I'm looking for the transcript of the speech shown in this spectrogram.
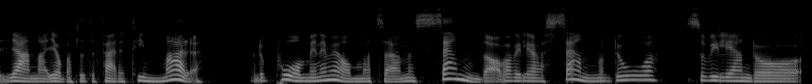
gärna jobbat lite färre timmar. Men då påminner jag mig om att så här, men sen då, vad vill jag göra sen? Och då så vill jag ändå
